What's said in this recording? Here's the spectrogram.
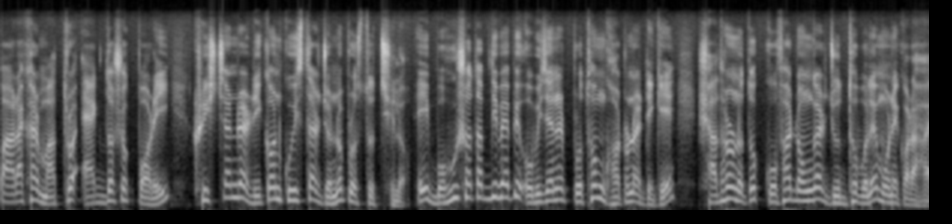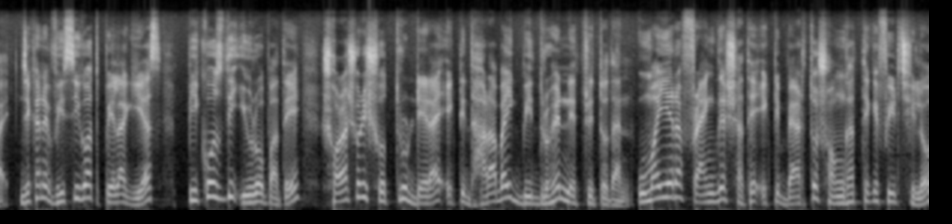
পা রাখার মাত্র এক দশক পরেই খ্রিস্টানরা রিকন কুইস্তার জন্য প্রস্তুত ছিল। এই বহু শতাব্দীব্যাপী অভিযানের প্রথম ঘটনাটিকে সাধারণত কোফাডঙ্গার যুদ্ধ বলে মনে করা হয়, যেখানে ভিসিগত পেলাগিয়াস পিকোস দি ইউরোপাতে সরাসরি শত্রুর ডেরায় একটি ধারাবাহিক বিদ্রোহের নেতৃত্ব দেন। উমাইয়েরা ফ্র্যাঙ্কদের সাথে একটি ব্যর্থ সংঘাত থেকে ফিরছিল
